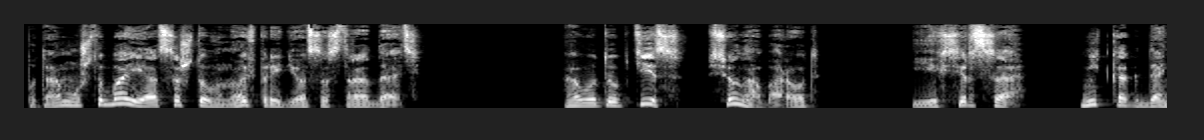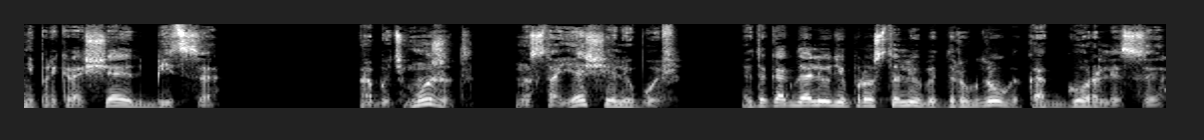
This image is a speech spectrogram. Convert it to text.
потому что боятся, что вновь придется страдать. А вот у птиц все наоборот. Их сердца никогда не прекращают биться. А быть может, настоящая любовь — это когда люди просто любят друг друга, как горлицы.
